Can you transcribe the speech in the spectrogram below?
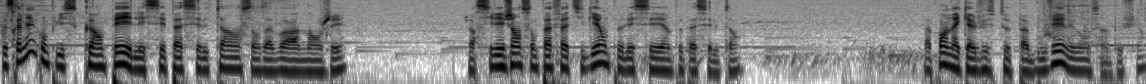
Ce serait bien qu'on puisse camper et laisser passer le temps sans avoir à manger. Genre si les gens sont pas fatigués, on peut laisser un peu passer le temps. Après on a qu'à juste pas bouger, mais bon c'est un peu chiant.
